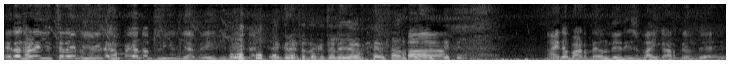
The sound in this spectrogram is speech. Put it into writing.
ਇਹਦਾ ਥੜੇ ਜਿੱਥੇ ਤਾਈ ਬਿਜਲੀ ਦੇ ਖੰਭੇ ਜਾਂਦੇ ਉੱਥੇ ਹੀ ਜਾਵੇ ਇਹ ਜੀ ਬੇਲ ਹੈ। ਇਹ ਗ੍ਰਿਡ ਤੱਕ ਚਲੇ ਜਾਵੇ ਸਾਰਾ ਹਾਂ। ਐਂ ਤਾਂ ਵੱਢਦੇ ਹੁੰਦੇ ਇਹਦੀ ਸਫ਼ਾਈ ਕਰਦੇ ਹੁੰਦੇ ਆ ਇਹ।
